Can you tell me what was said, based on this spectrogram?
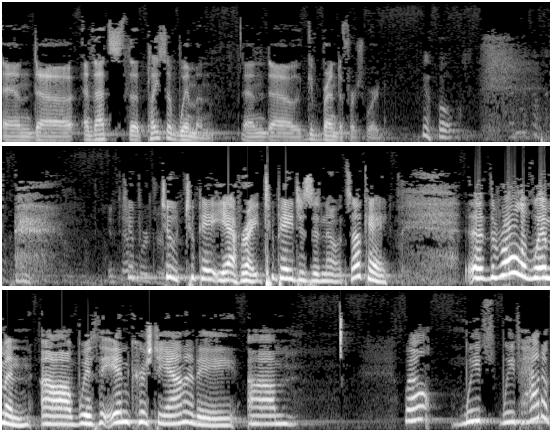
and uh, and that's the place of women. And uh, give Brenda first word. two, two, two pa- yeah, right. Two pages of notes. Okay. Uh, the role of women uh, within Christianity. Um, well, we've we've had a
